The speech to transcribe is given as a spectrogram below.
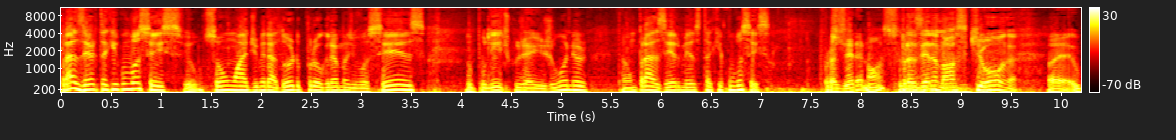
Prazer estar aqui com vocês, viu? Sou um admirador do programa de vocês, do político Jair Júnior. Então é um prazer mesmo estar aqui com vocês. Prazer é nosso. Né? Prazer né? é nosso, que honra. É, o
